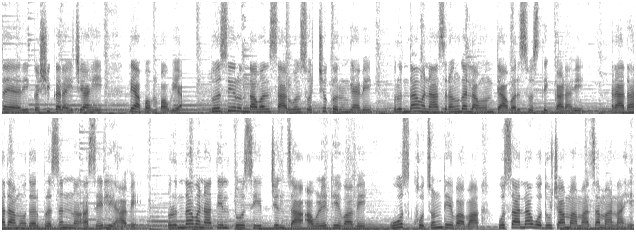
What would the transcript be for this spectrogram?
तयारी कशी करायची आहे ते आपण पाहूया. तुळशी वृंदावन सारवून स्वच्छ करून घ्यावे. वृंदावनास रंग लावून त्यावर स्वस्तिक काढावे. राधा दामोदर प्रसन्न असे लिहावे. वृंदावनातील तुळशीत चिंचा आवळे ठेवावे. ऊस खोचून ठेवावा. उसाला वधूच्या मामाचा मान आहे.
